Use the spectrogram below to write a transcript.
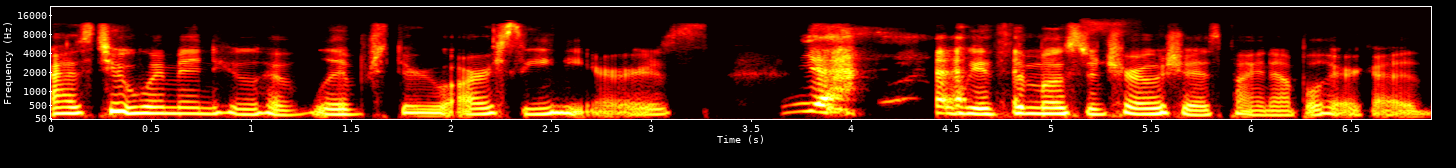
as two women who have lived through our seniors yeah. with the most atrocious pineapple haircuts.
